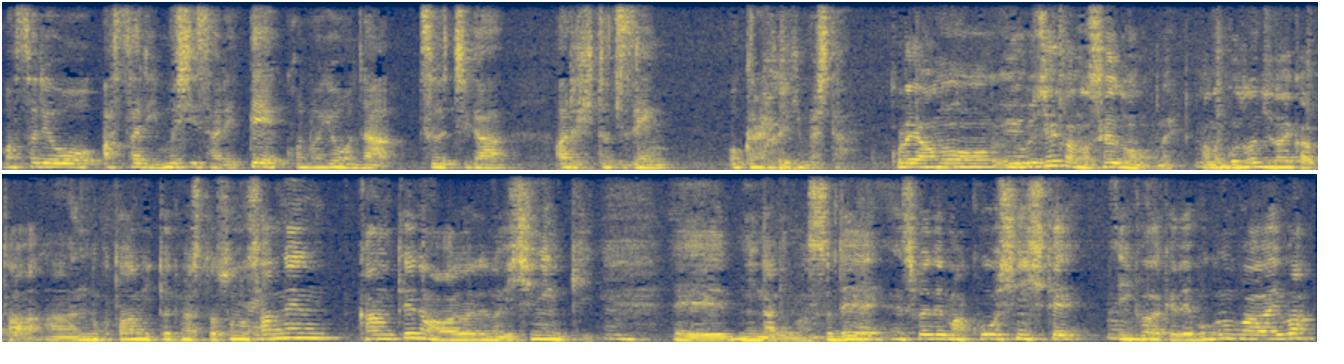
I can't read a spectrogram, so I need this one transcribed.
まあ、それをあっさり無視されてこのような通知がある日突然送られてきました、これあの予備自衛官の制度のねあのご存知ない方あの方に言っておきますとその3年間っていうのは我々の1任期、えーになります。でそれでまあ更新していくわけで、僕の場合は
